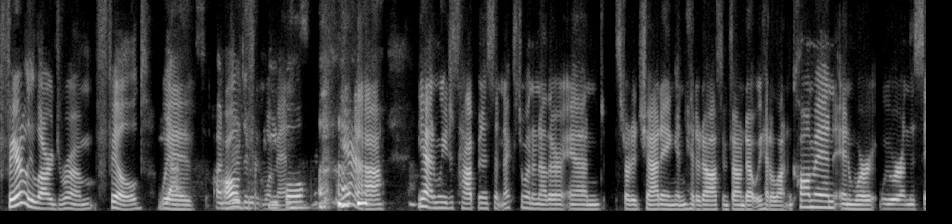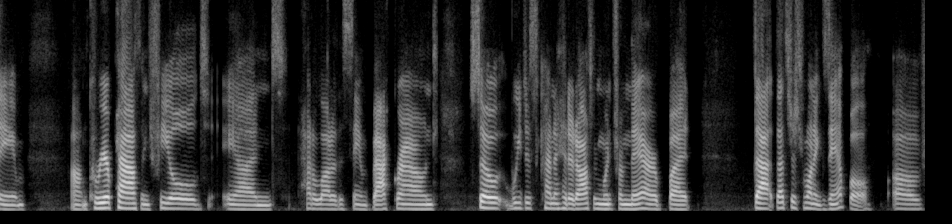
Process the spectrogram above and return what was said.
fairly large room filled with yeah, all different women. yeah. Yeah. And we just happened to sit next to one another and started chatting and hit it off and found out we had a lot in common and we're, we were on the same um, career path and field and had a lot of the same background. So we just kind of hit it off and went from there. But that that's just one example of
